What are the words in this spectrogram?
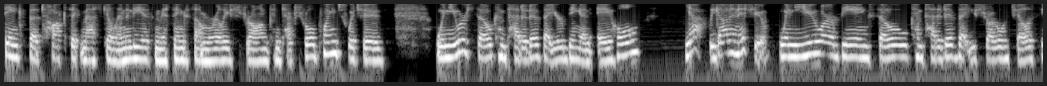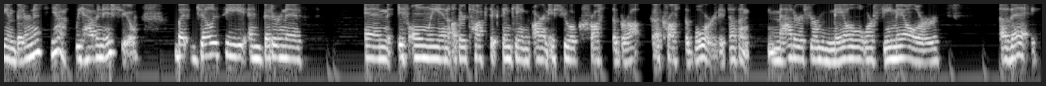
think the toxic masculinity is missing some really strong contextual points, which is when you are so competitive that you're being an a hole, yeah, we got an issue. When you are being so competitive that you struggle with jealousy and bitterness, yeah, we have an issue. But jealousy and bitterness and if only and other toxic thinking are an issue across the bro- across the board. It doesn't matter if you're male or female or a they.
